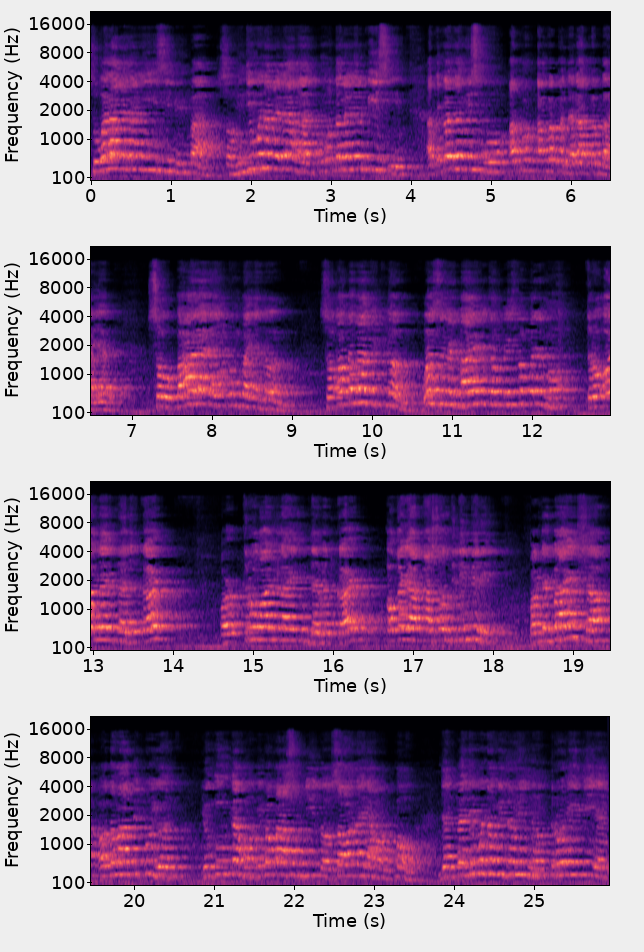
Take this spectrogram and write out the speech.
So wala ka nang iisipin pa. So hindi mo na kailangan pumunta lang yung PC at ikaw na mismo at ang mapadala at magbayad. So bahala na yung kumpanya doon. So automatic doon. Once na nagbayad itong Facebook friend mo through online credit card or through online debit card o kaya cash on delivery, pag nagbayad siya, automatic po yun, yung income mo, ipapasok dito sa online account mo. Then, pwede mo nang withdrawin nyo through ATM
